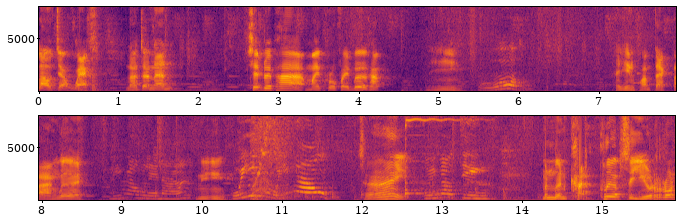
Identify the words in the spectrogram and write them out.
เราจะแว็กซ์หลังจากนั้นเช็ดด้วยผ้าไมโครไฟเบอร์ครับ นี่ โอ้ให้เห็นความแตกต่างเลยเฮ้ยเงาเลยนะ นี่ อุ้ยอุ้ยเงา ใช่ เฮ้ยเงาจริง มันเหมือนขัดเคลือบสีรถ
